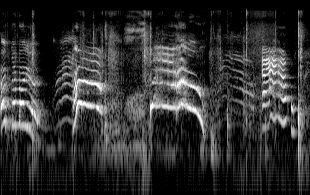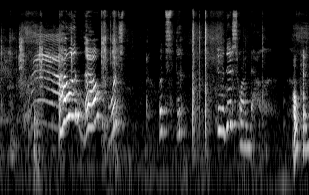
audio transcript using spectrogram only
At the million! one now. Okay.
